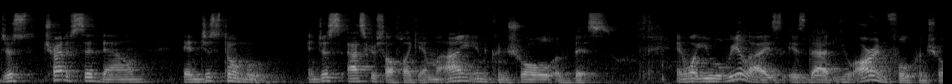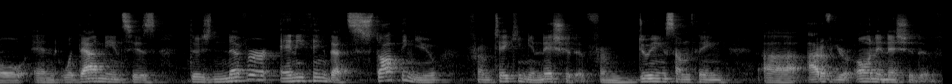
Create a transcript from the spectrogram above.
Just try to sit down and just don't move and just ask yourself like, am I in control of this? And what you will realize is that you are in full control. And what that means is there's never anything that's stopping you from taking initiative, from doing something uh, out of your own initiative.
